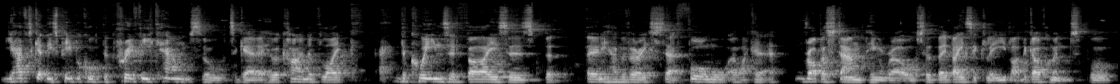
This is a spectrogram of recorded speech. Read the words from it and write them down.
You have to get these people called the Privy Council together, who are kind of like the Queen's advisors, but they only have a very set formal, uh, like a rubber stamping role. So they basically, like the government will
